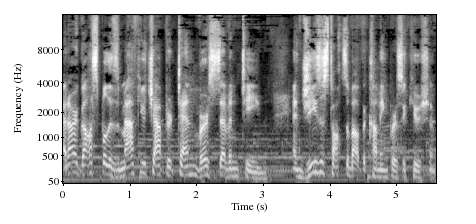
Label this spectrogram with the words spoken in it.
And our gospel is Matthew chapter 10 verse 17. And Jesus talks about the coming persecution.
